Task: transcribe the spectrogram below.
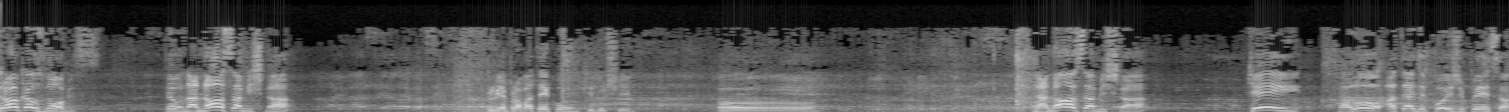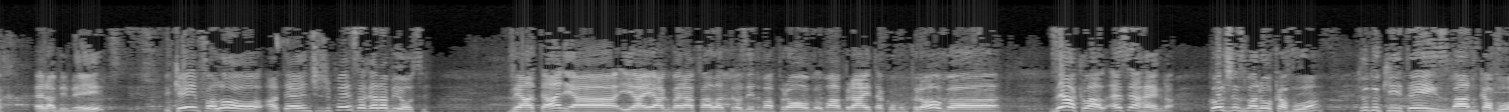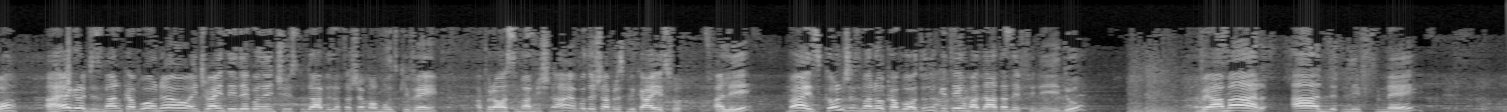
Troca os nomes. Então, na nossa Mishnah, porque é para bater com o- na nossa Mishnah, quem falou até depois de Pesach era Abimeir, e quem falou até antes de Pesach era Biossi. Veatania, e aí a Agmará fala, trazendo uma prova, uma braita como prova, Zé Aklal, essa é a regra. Kol shezmano kavua, tudo que tem Zman kavua, a regra de Zman kavua não, a gente vai entender quando a gente estudar Bezat Hashem Amud que vem a próxima Mishnah, eu vou deixar para explicar isso ali, mas Kol shezmano kavua, tudo que tem uma data definido, Ve'amar ad lifnei,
